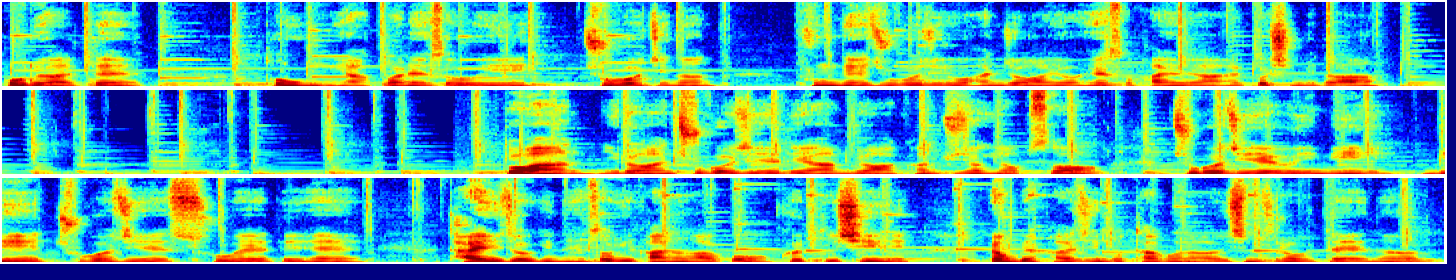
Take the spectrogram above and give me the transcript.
고려할 때 동약관에서의 주거지는 국내 주거지로 한정하여 해석하여야 할 것입니다. 또한 이러한 주거지에 대한 명확한 규정이 없어 주거지의 의미 및 주거지의 수에 대해 다의적인 해석이 가능하고 그 뜻이 명백하지 못하거나 의심스러울 때에는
